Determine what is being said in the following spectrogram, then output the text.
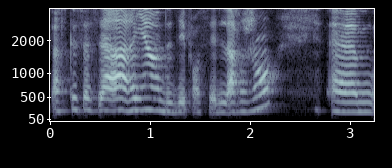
parce que ça sert à rien de dépenser de l'argent. Euh,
